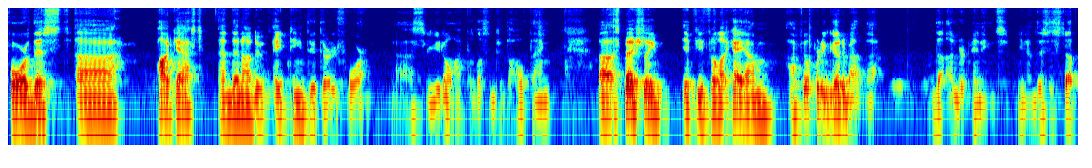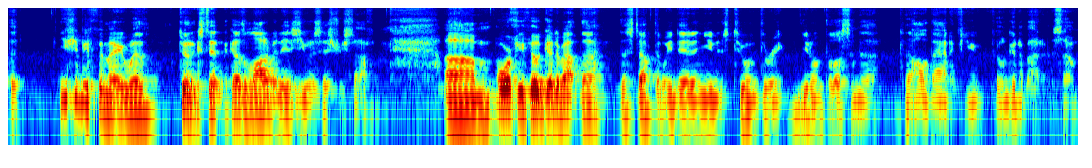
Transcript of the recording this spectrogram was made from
for this uh, podcast, and then I'll do 18 through 34 uh, so you don't have to listen to the whole thing, uh, especially if you feel like, hey, I'm I feel pretty good about the the underpinnings. You know, this is stuff that you should be familiar with to an extent because a lot of it is U.S. history stuff. Um, or if you feel good about the the stuff that we did in units two and three, you don't have to listen to, to all that if you feel good about it. So,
